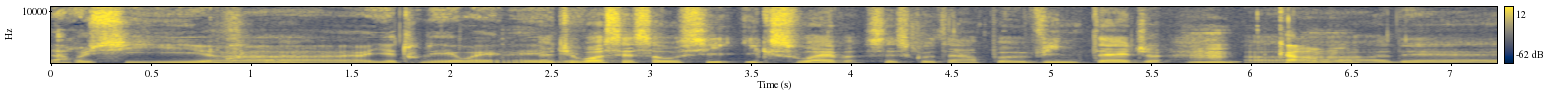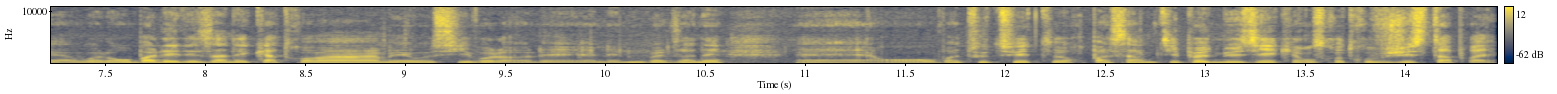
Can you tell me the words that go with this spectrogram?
la Russie, euh, il y a tous les... Ouais, les- Et tu vois, c'est ça aussi, X-Wave, c'est ce côté un peu vintage. Mhm, euh, carrément. Des, voilà, emballé des années 80, mais aussi voilà, les, les nouvelles années. Et on va tout de suite repasser un petit peu de musique et on se retrouve juste après.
